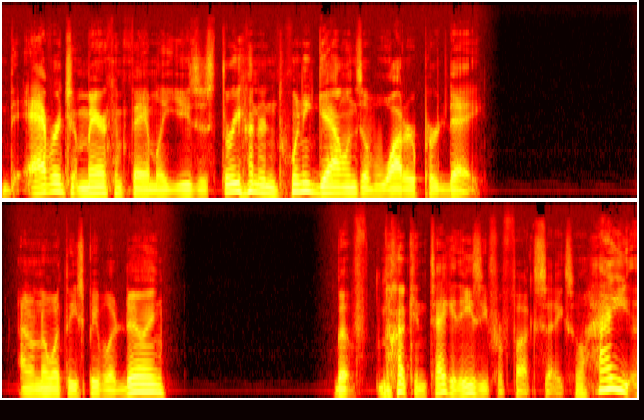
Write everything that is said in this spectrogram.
The average American family uses 320 gallons of water per day. I don't know what these people are doing, but fucking take it easy for fuck's sake. So how you?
